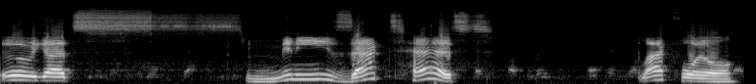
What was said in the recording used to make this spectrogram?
Oh, we got mini Zach Test. Black foil.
